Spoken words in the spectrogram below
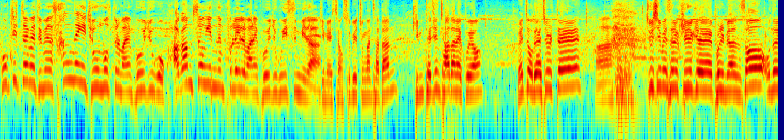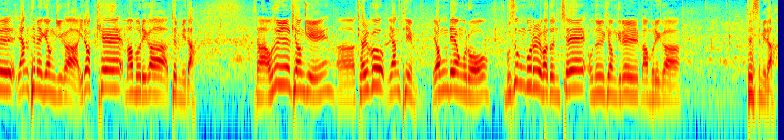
꼭지점에 두면서 상당히 좋은 모습들을 많이 보여주고 과감성 있는 플레이를 많이 보여주고 있습니다. 김혜정 수비 중간 차단. 김태진 차단했고요. 왼쪽 내줄 때 아 주심잇을 길게 불면서 오늘 양 팀의 경기가 이렇게 마무리가 됩니다. 자 오늘 경기 어, 결국 양팀 0대 0으로 무승부를 거둔 채 오늘 경기를 마무리가 됐습니다.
